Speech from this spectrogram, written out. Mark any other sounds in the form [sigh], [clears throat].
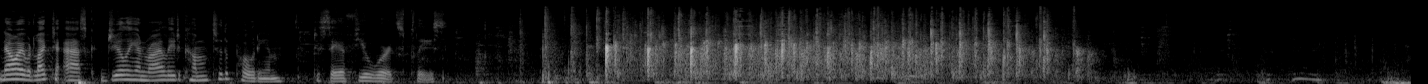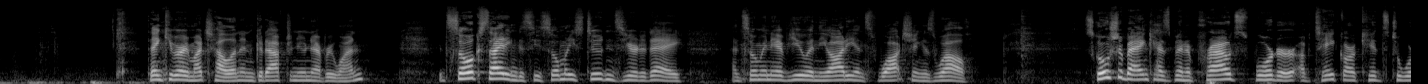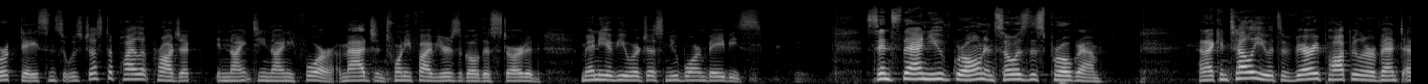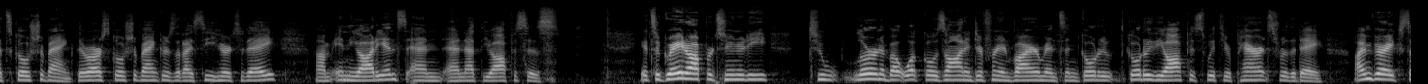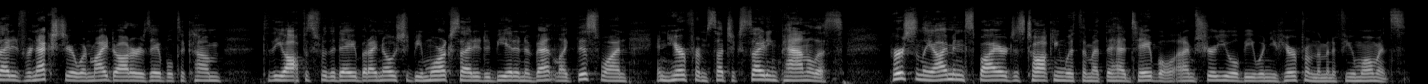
Now I would like to ask Jillian Riley to come to the podium to say a few words, please. Thank you very much, Helen, and good afternoon, everyone. It's so exciting to see so many students here today and so many of you in the audience watching as well. Scotiabank has been a proud supporter of Take Our Kids to Work Day since it was just a pilot project in 1994. Imagine 25 years ago this started. Many of you were just newborn babies. Since then, you've grown, and so has this program. And I can tell you it's a very popular event at Scotiabank. There are Scotiabankers that I see here today um, in the audience and, and at the offices. It's a great opportunity to learn about what goes on in different environments and go to, go to the office with your parents for the day. I'm very excited for next year when my daughter is able to come to the office for the day, but I know she'd be more excited to be at an event like this one and hear from such exciting panelists Personally, I'm inspired just talking with them at the head table, and I'm sure you will be when you hear from them in a few moments.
